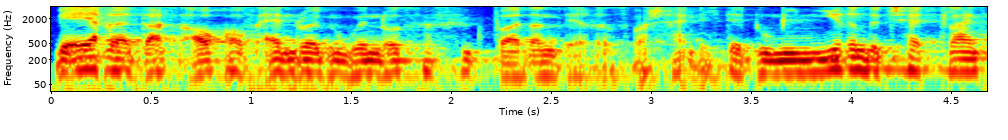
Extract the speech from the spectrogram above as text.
Wäre das auch auf Android und Windows verfügbar, dann wäre es wahrscheinlich der dominierende Chat-Client.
